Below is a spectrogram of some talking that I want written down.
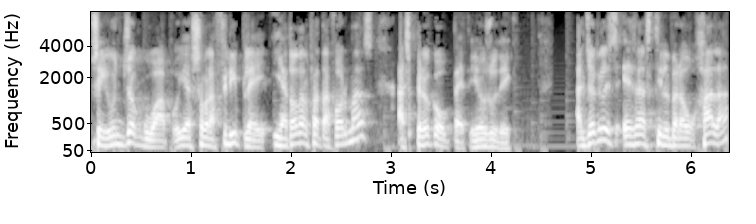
O sigui, un joc guapo i a sobre free play i a totes les plataformes, espero que ho peti, ja us ho dic. El joc és, és estil Brawlhalla,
